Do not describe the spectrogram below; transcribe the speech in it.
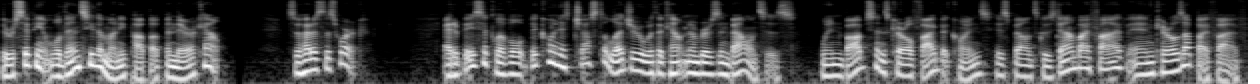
The recipient will then see the money pop up in their account. So how does this work? At a basic level, Bitcoin is just a ledger with account numbers and balances. When Bob sends Carol 5 Bitcoins, his balance goes down by 5 and Carol's up by 5.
